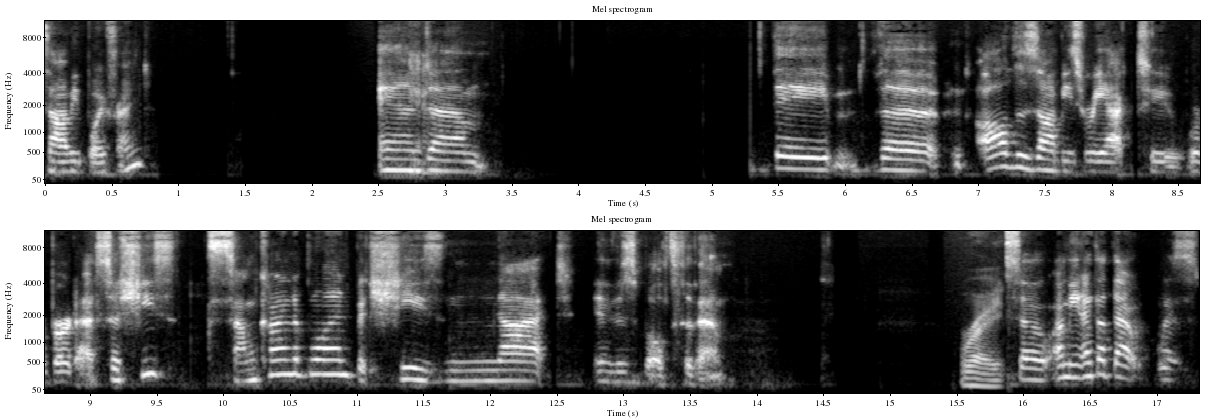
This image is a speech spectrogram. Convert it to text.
zombie boyfriend. And um, they the all the zombies react to Roberta, so she's some kind of blind, but she's not invisible to them. Right. So I mean, I thought that was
